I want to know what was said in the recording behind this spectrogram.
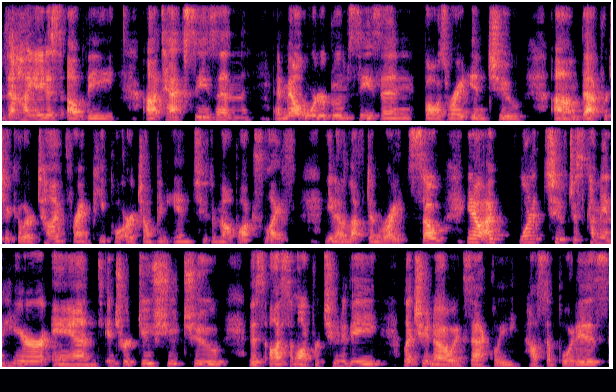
the hiatus of the uh, tax season and mail order boom season falls right into um, that particular time frame. People are jumping into the mailbox life, you know, left and right. So, you know, I wanted to just come in here and introduce you to this awesome opportunity, let you know exactly how simple it is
